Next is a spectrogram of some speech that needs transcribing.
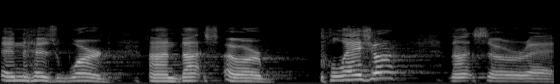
in his Word. And that's our pleasure, that's our uh,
